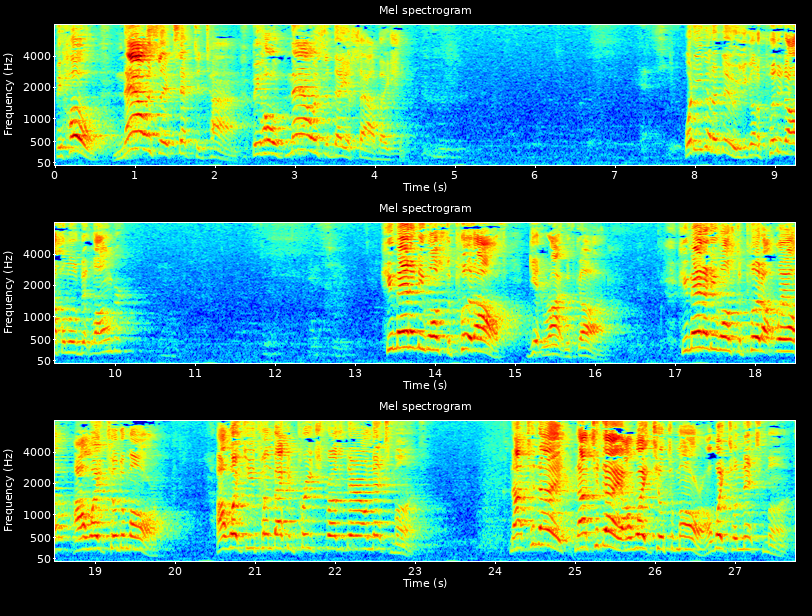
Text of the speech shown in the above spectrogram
Behold, now is the accepted time. Behold, now is the day of salvation. What are you going to do? Are you going to put it off a little bit longer? Humanity wants to put off getting right with God. Humanity wants to put off, well, I'll wait till tomorrow. I'll wait till you come back and preach, Brother Daryl, next month. Not today, not today. I'll wait till tomorrow. I'll wait till next month.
